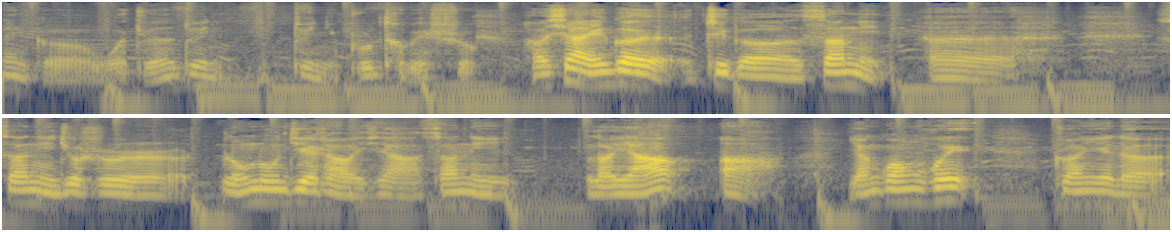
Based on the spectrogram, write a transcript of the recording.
那个我觉得对你对你不是特别适合。好，下一个这个 Sunny，呃，Sunny 就是隆重介绍一下，Sunny 老杨啊，杨光辉，专业的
